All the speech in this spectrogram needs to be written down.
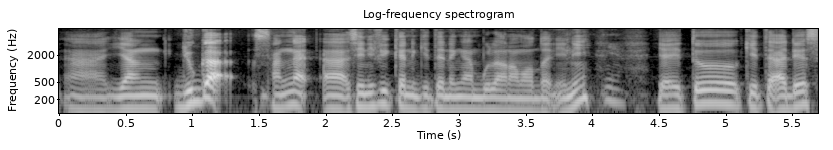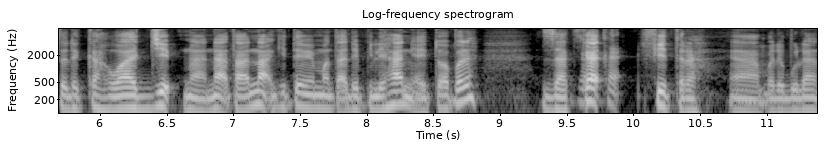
uh, yang juga sangat uh, signifikan kita dengan bulan Ramadan ini yeah. iaitu kita ada sedekah wajib. Nah, nak tak nak kita memang tak ada pilihan iaitu apa dia? Zakat, zakat. fitrah ya, hmm. pada bulan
